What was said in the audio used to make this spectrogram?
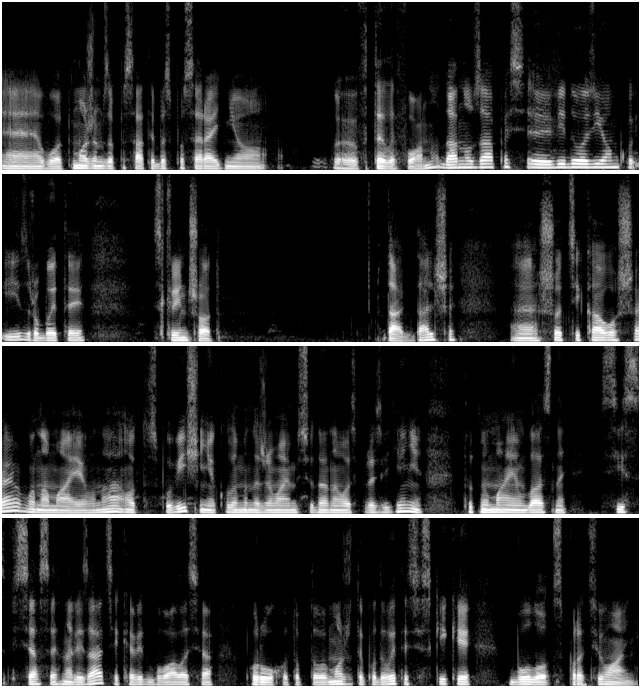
Е, от, можемо записати безпосередньо е, в телефон дану запись, е, відеозйомку і зробити скріншот. Так, далі. Е, Що цікаво ще, вона має, вона от сповіщення, коли ми нажимаємо сюди на ось воспроизведення, тут ми маємо, власне, всі, вся сигналізація, яка відбувалася по руху. Тобто ви можете подивитися, скільки було спрацювань.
